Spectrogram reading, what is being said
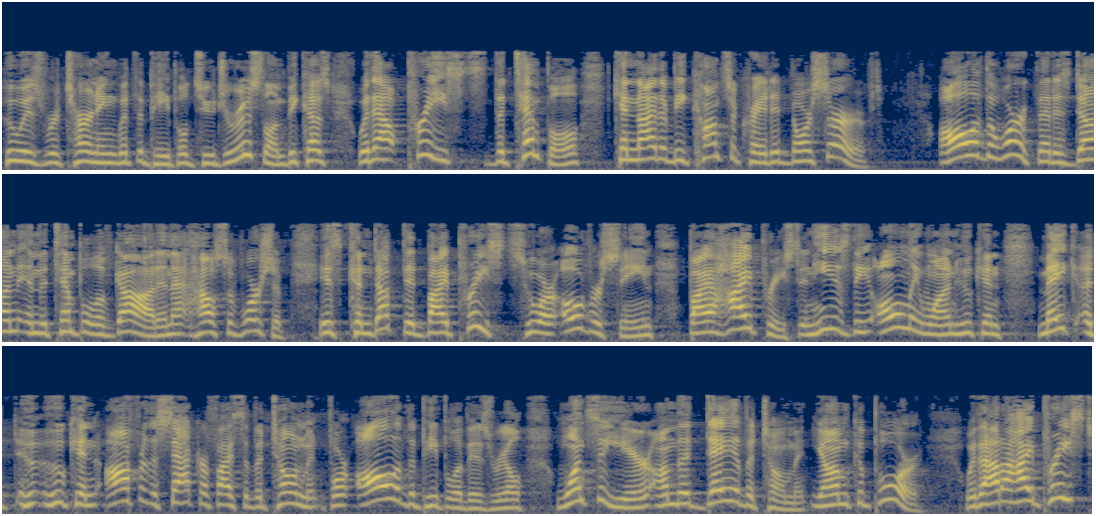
who is returning with the people to Jerusalem because without priests, the temple can neither be consecrated nor served. All of the work that is done in the temple of God, in that house of worship, is conducted by priests who are overseen by a high priest. And he is the only one who can make a, who can offer the sacrifice of atonement for all of the people of Israel once a year on the day of atonement, Yom Kippur. Without a high priest,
